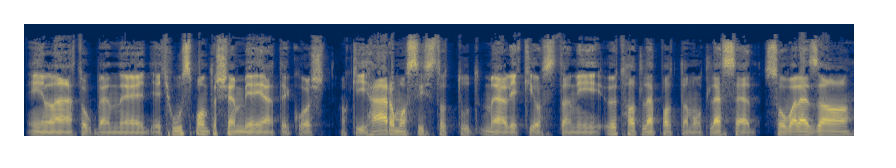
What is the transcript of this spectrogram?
én látok benne egy, egy 20 pontos NBA játékost, aki három asszisztot tud mellé kiosztani, 5-6 lepattanót leszed, szóval ez a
